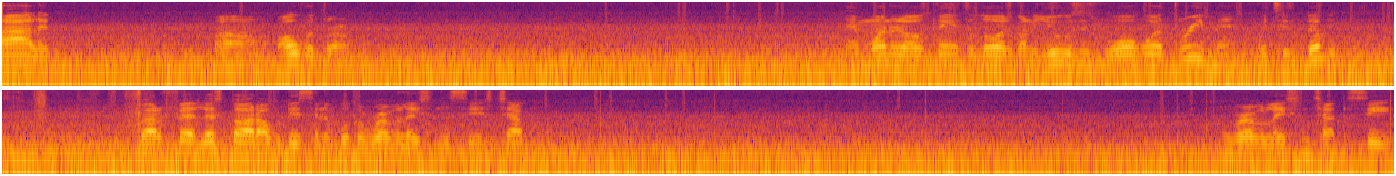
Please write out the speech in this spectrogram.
violent um, overthrow. And one of those things the Lord is going to use is World War III, man, which is biblical. Matter of fact, let's start off with this in the book of Revelation, the sixth chapter. Revelation chapter 6.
